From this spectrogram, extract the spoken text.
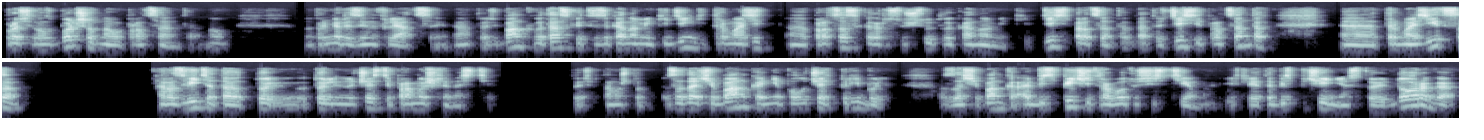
просит у нас больше 1%, ну, например, из-за инфляции. Да? То есть банк вытаскивает из экономики деньги, тормозит э, процессы, которые существуют в экономике. 10%, да, то есть 10% э, тормозится развитие той, той или иной части промышленности. То есть, потому что задача банка не получать прибыль, а задача банка обеспечить работу системы. Если это обеспечение стоит дорого,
